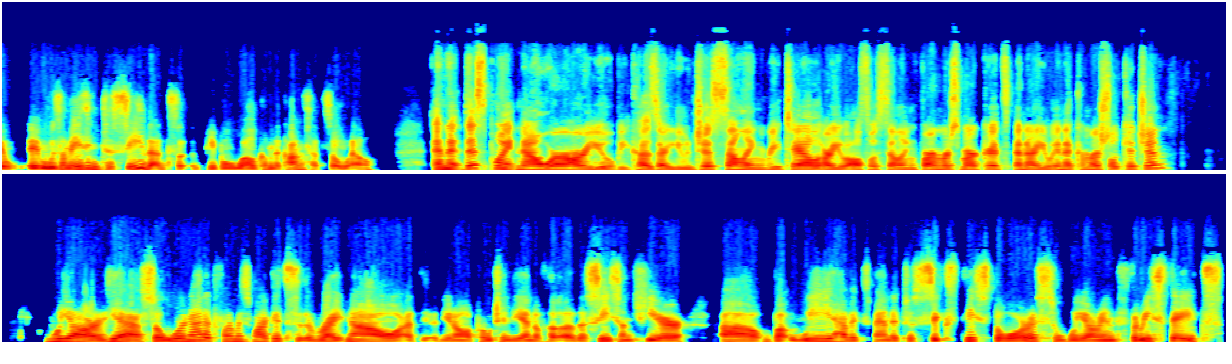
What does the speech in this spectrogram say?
It, it was amazing to see that people welcomed the concept so well. And at this point now, where are you? Because are you just selling retail? Are you also selling farmers markets? And are you in a commercial kitchen? We are, yeah. So we're not at farmers markets right now. At you know, approaching the end of the, the season here, uh, but we have expanded to sixty stores. We are in three states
